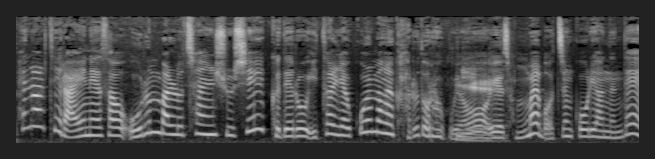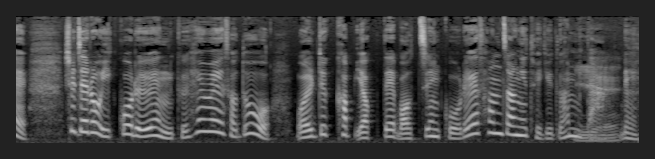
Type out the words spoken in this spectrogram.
페널티 라인에서 오른발로 찬 슛이 그대로 이탈리아 골망을 가르더라고요. 예. 예, 정말 멋진 골이었는데 실제로 이 골은 그 해외에서도 월드컵 역대 멋진 골에 선정이 되기도 합니다. 예. 네.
